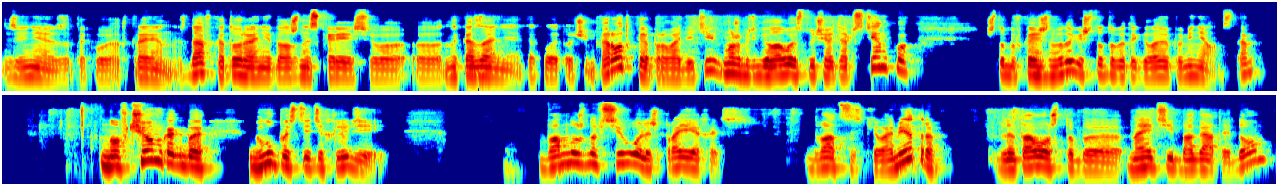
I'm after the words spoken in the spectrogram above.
извиняюсь за такую откровенность, да, в которой они должны, скорее всего, э, наказание какое-то очень короткое проводить и, может быть, головой стучать об стенку, чтобы в конечном итоге что-то в этой голове поменялось. Да? Но в чем как бы глупость этих людей? Вам нужно всего лишь проехать 20 километров для того, чтобы найти богатый дом,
